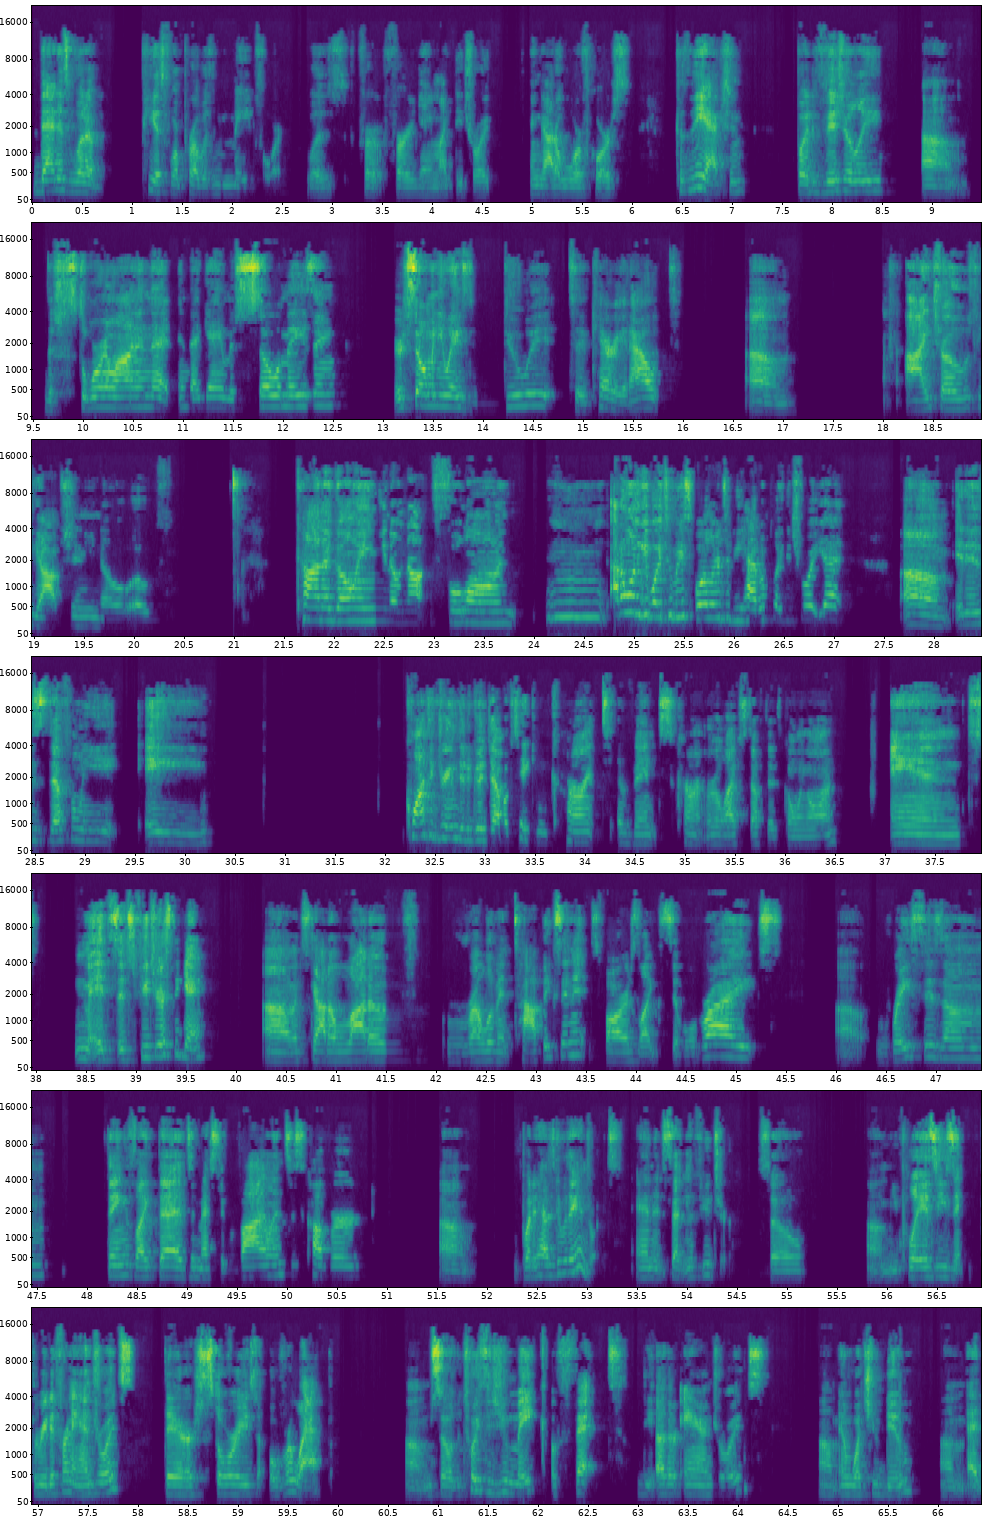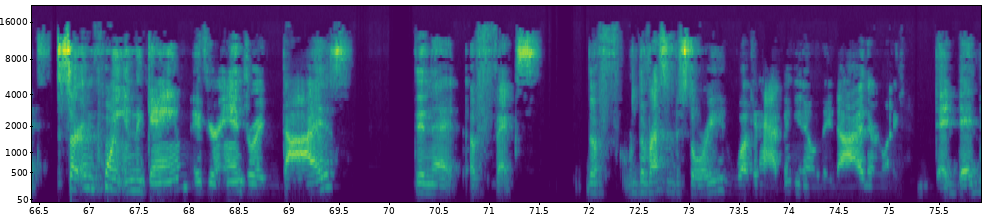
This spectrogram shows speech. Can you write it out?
that is what a PS4 Pro was made for, was for, for a game like Detroit and God of War, of course, because of the action. But visually, um, the storyline in that in that game is so amazing. There's so many ways to do it, to carry it out. Um, I chose the option, you know, of kind of going, you know, not full on. Mm, I don't want to give away too many spoilers if you haven't played Detroit yet. Um, it is definitely a Quantic Dream did a good job of taking current events, current real life stuff that's going on, and it's it's futuristic game. Um, it's got a lot of relevant topics in it as far as like civil rights, uh, racism, things like that. Domestic violence is covered, um, but it has to do with androids, and it's set in the future. So um, you play as these three different androids. Their stories overlap. Um, so the choices you make affect the other androids um, and what you do. Um, at a certain point in the game, if your android dies, then that affects the the rest of the story. What could happen? You know, they die, they're like dead, dead.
